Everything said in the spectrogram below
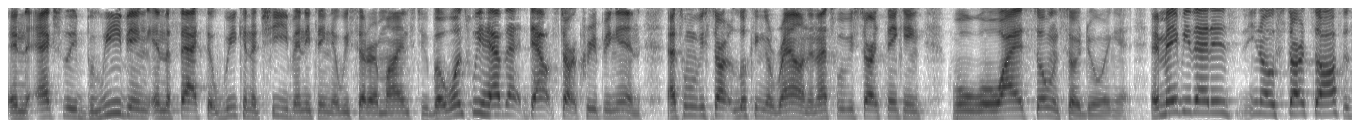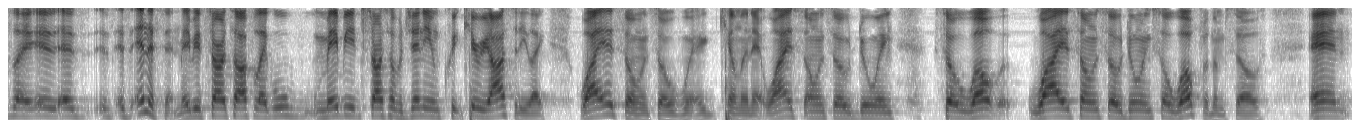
and actually believing in the fact that we can achieve anything that we set our minds to. But once we have that doubt start creeping in, that's when we start looking around and that's when we start thinking, well, well why is so and so doing it? And maybe that is, you know, starts off as like, as, as, as innocent. Maybe it starts off like, well, maybe it starts off with genuine curiosity. Like, why is so and so killing it? Why is so and so doing so well? Why is so and so doing so well for themselves? And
